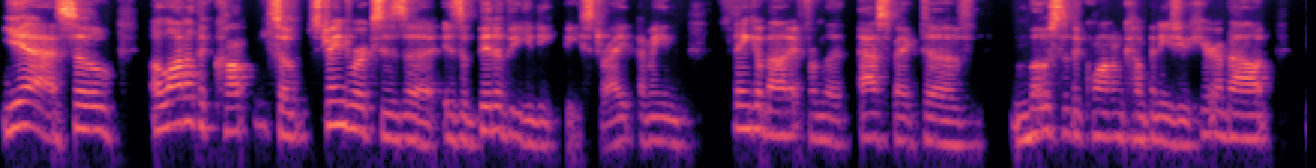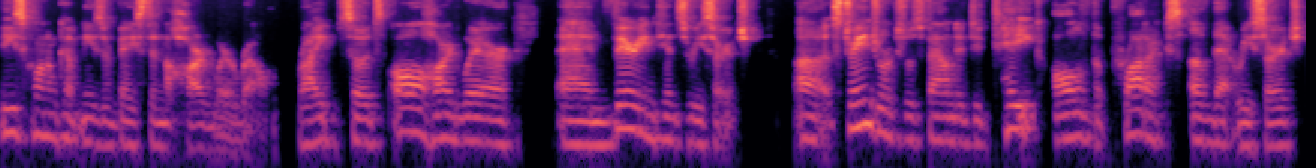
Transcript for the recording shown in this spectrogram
Yeah, so a lot of the so StrangeWorks is a is a bit of a unique beast, right? I mean, think about it from the aspect of most of the quantum companies you hear about. These quantum companies are based in the hardware realm, right? So it's all hardware and very intense research. Uh, StrangeWorks was founded to take all of the products of that research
